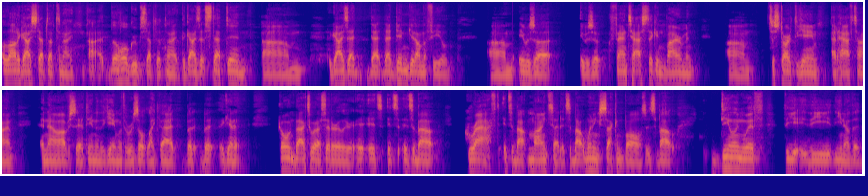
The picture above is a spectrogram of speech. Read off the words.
a lot of guys stepped up tonight. Uh, the whole group stepped up tonight. The guys that stepped in, um, the guys that, that that didn't get on the field. Um, it was a it was a fantastic environment um, to start the game at halftime, and now obviously at the end of the game with a result like that. But but again, going back to what I said earlier, it, it's it's it's about graft. It's about mindset. It's about winning second balls. It's about dealing with the the you know the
